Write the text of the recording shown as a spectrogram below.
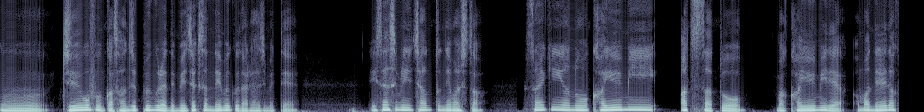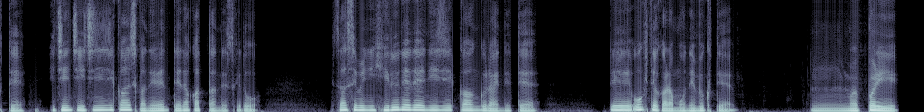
うーん、15分か30分ぐらいでめちゃくちゃ眠くなり始めて、久しぶりにちゃんと寝ました。最近あの、かゆみ、暑さと、まあ、かゆみであんま寝れなくて、1日1、2時間しか寝れてなかったんですけど、久しぶりに昼寝で2時間ぐらい寝て、で、起きてからもう眠くて、うーん、まあやっぱり、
